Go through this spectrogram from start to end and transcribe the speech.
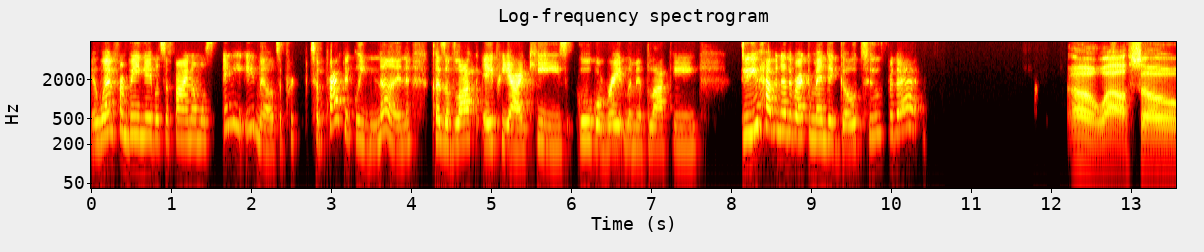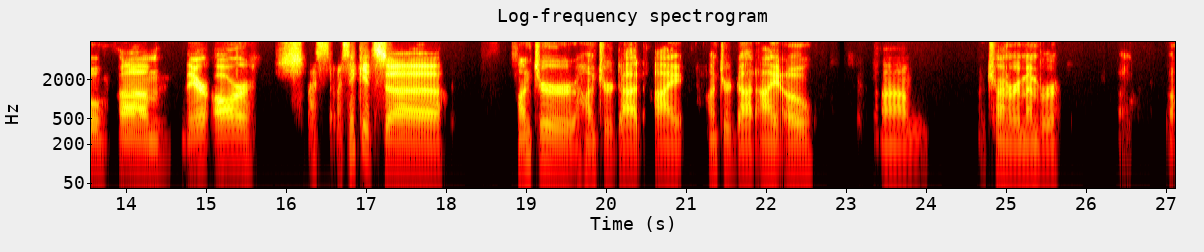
It went from being able to find almost any email to, pr- to practically none because of locked API keys, Google rate limit blocking. Do you have another recommended go to for that? Oh, wow. So um, there are, I, th- I think it's uh, hunter hunter dot i hunter um i'm trying to remember. Oh,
